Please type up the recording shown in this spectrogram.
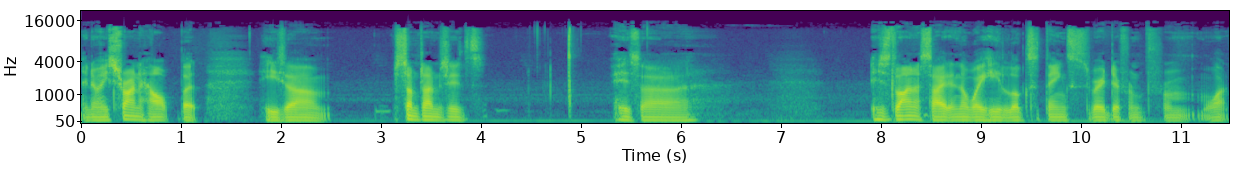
you know, he's trying to help, but he's um sometimes it's his uh his line of sight and the way he looks at things is very different from what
